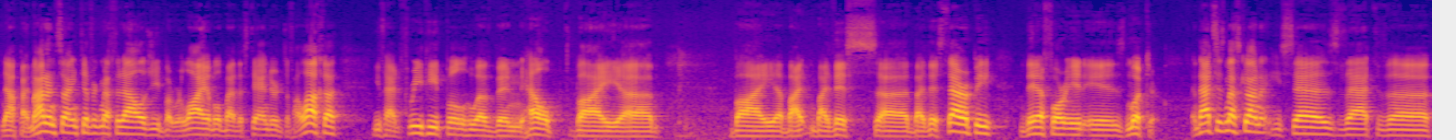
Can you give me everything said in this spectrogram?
not by modern scientific methodology, but reliable by the standards of halacha. You've had three people who have been helped by, uh, by, uh, by, by, this, uh, by this therapy. Therefore, it is mutter. And that's his maskana. He says that the,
